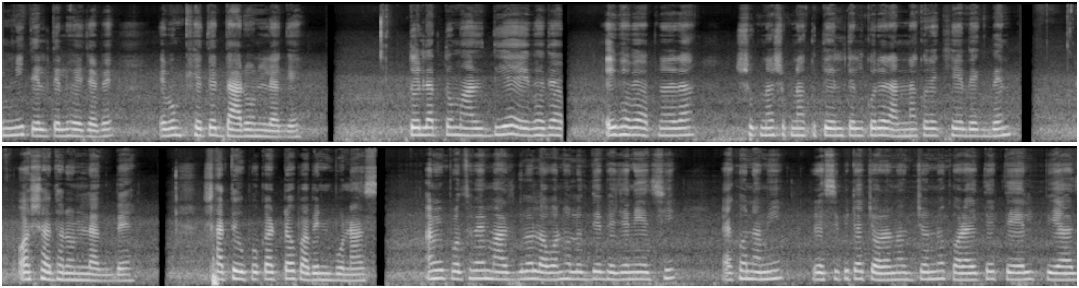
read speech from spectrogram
এমনি তেল তেল হয়ে যাবে এবং খেতে দারুণ লাগে। তৈলাক্ত মাছ দিয়ে এইভাবে এইভাবে আপনারা শুকনা শুকনা তেল তেল করে রান্না করে খেয়ে দেখবেন, অসাধারণ লাগবে। সাথে উপকারটাও পাবেন বোনাস। আমি প্রথমে মাছগুলো লবণ হলুদ দিয়ে ভেজে নিয়েছি। এখন আমি রেসিপিটা চড়ানোর জন্য কড়াইতে তেল, পেঁয়াজ,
